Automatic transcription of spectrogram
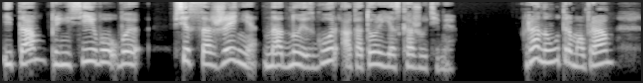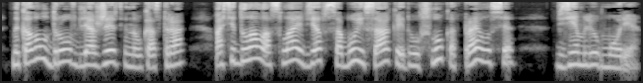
и там принеси его в все сожжения на одной из гор, о которой я скажу тебе. Рано утром Авраам наколол дров для жертвенного костра, оседлал осла и, взяв с собой Исаака и двух слуг, отправился в землю моря.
